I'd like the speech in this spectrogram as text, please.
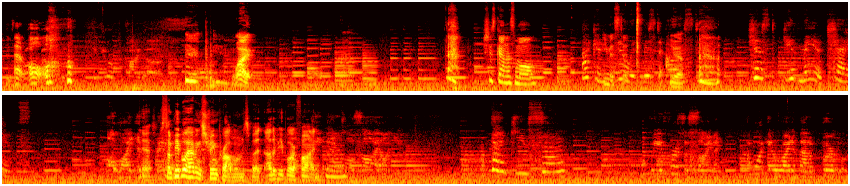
at all. out there. If you're kinda Why? She's kind of small. I can You missed do it. it, Mr. Yeah. Just give me a chance. All right, Yeah. Some people are having stream problems, but other people are fine. keep a close eye on you. Thank you, sir. For your first assignment, I want you to write about a burglary.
